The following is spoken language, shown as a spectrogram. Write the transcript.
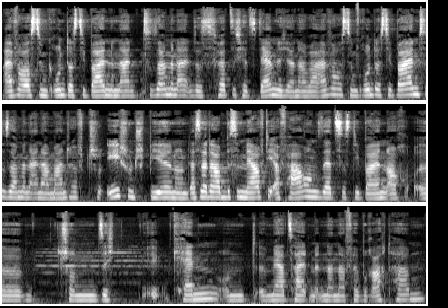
Einfach aus dem Grund, dass die beiden in ein, zusammen, in ein, das hört sich jetzt dämlich an, aber einfach aus dem Grund, dass die beiden zusammen in einer Mannschaft schon, eh schon spielen und dass er da ein bisschen mehr auf die Erfahrung setzt, dass die beiden auch äh, schon sich äh, kennen und äh, mehr Zeit miteinander verbracht haben.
